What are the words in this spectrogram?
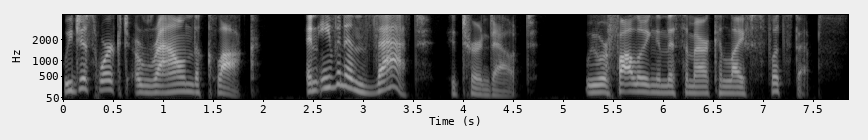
We just worked around the clock. And even in that, it turned out, we were following in This American Life's footsteps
